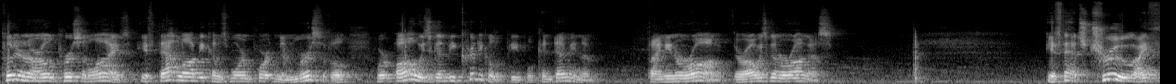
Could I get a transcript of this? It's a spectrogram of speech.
put it in our own personal lives. If that law becomes more important than merciful, we're always going to be critical of people, condemning them, finding a wrong. They're always going to wrong us. If that's true, I th-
